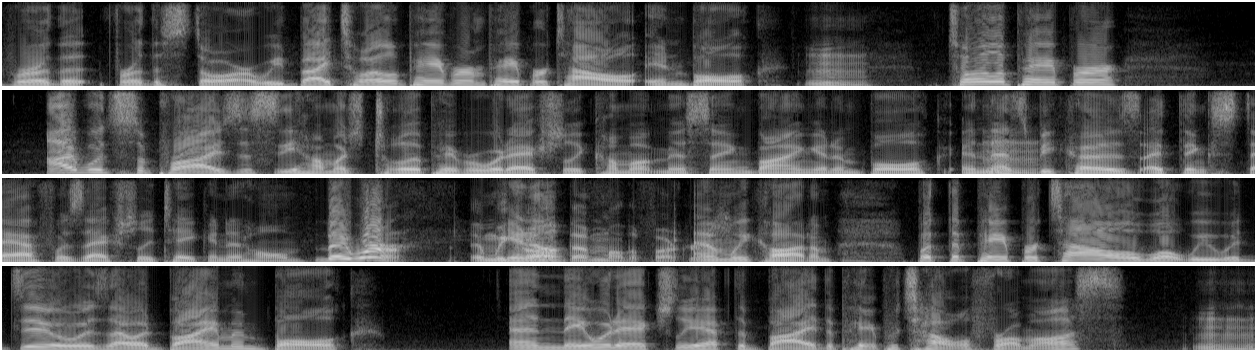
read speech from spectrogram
for the for the store. We'd buy toilet paper and paper towel in bulk. Mm-hmm. Toilet paper. I was surprised to see how much toilet paper would actually come up missing buying it in bulk, and that's Mm-hmm. because I think staff was actually taking it home, They were, and we You caught know, them motherfuckers. and we caught them. But the paper towel, what we would do is I would buy them in bulk, and they would actually have to buy the paper towel from us mm-hmm.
